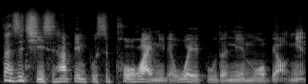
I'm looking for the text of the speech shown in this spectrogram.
但是其实它并不是破坏你的胃部的黏膜表面。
